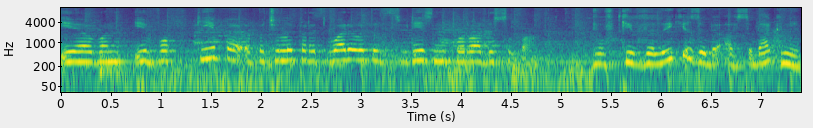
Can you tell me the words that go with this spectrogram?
і, вон, і вовки почали перетворюватися в різні породи собак. Вовків великі зуби, а в собак ні.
